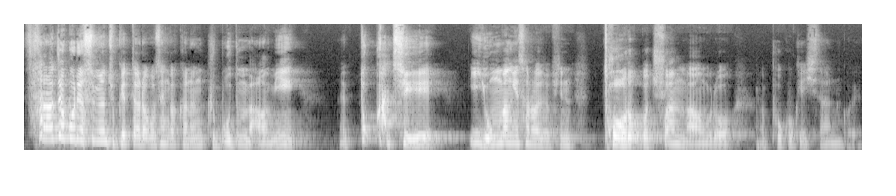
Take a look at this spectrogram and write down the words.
사라져 버렸으면 좋겠다라고 생각하는 그 모든 마음이 똑같이 이 욕망에 사로잡힌 더럽고 추한 마음으로 보고 계시다는 거예요.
